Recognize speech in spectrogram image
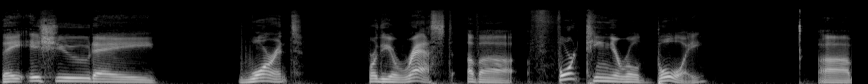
they issued a warrant for the arrest of a 14 year old boy uh,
